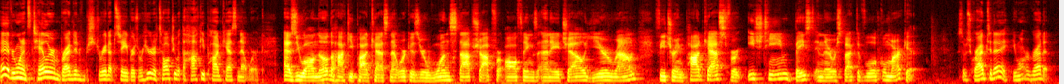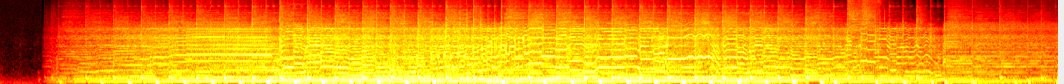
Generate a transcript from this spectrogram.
Hey everyone, it's Taylor and Brendan from Straight Up Sabres. We're here to talk to you about the Hockey Podcast Network. As you all know, the Hockey Podcast Network is your one stop shop for all things NHL year round, featuring podcasts for each team based in their respective local market. Subscribe today, you won't regret it.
